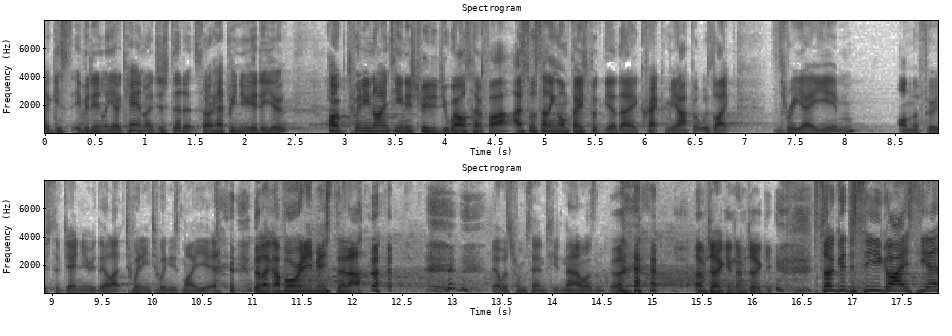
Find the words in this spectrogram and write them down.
I guess evidently I can. I just did it. So happy New Year to you. Hope 2019 has treated you well so far. I saw something on Facebook the other day, cracked me up. It was like 3 a.m. on the 1st of January. They're like, 2020 is my year. They're like, I've already messed it up. that was from Sam Seed. No, it wasn't. I'm joking, I'm joking. So good to see you guys here.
